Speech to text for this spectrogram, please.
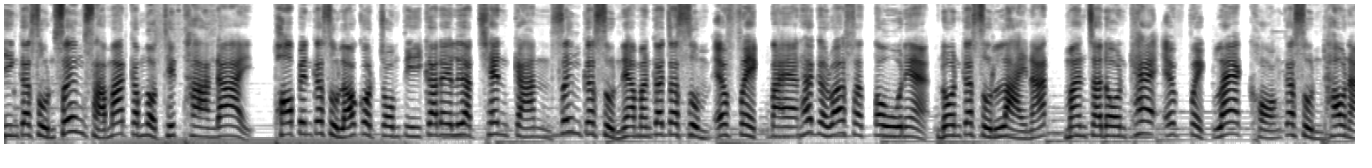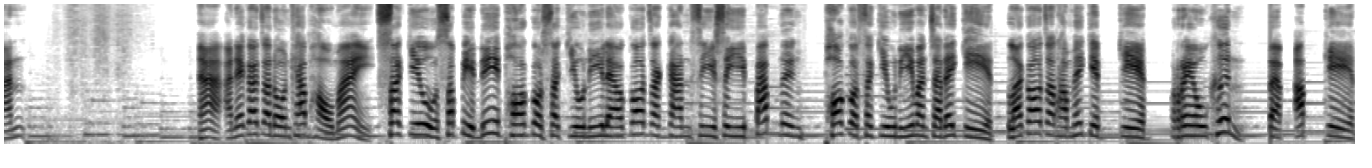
ยิงกระสุน ซึ่งสามารถกำหนดทิศทางได้ พอเป็นกระสุนแล้วกดโจมตีก็ได้เลือดเช่นกัน ซึ่งกระสุนเนี่ยมันก็จะสุ่มเอฟเฟกต์แต่ถ้าเกิดว่าศัตรูเนี่ยโดนกระสุนหลายนัด มันจะโดนแค่เอฟเฟกต์แรกของกระสุนเท่านั้น อะอันนี้ก็จะโดนแค่เผาไหม้สกิลสปีดดี้พอกดสกิลนี้แล้วก็จะกัน CC แป๊บหนึ่งพอกดสกิลนี้มันจะได้เกรดแล้วก็จะทำให้เก็บเกรดเร็วขึ้น แบบอัปเกรด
